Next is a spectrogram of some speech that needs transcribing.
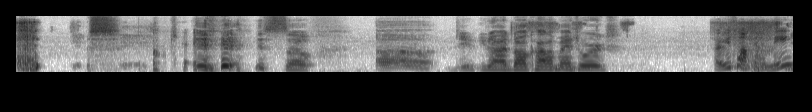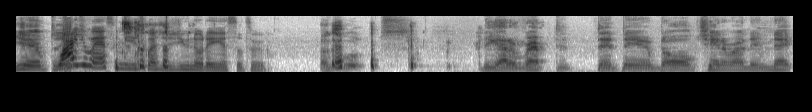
Okay. so, uh, do you, you know how dog collar match works? Are you talking to me? Yeah, Why are you asking me these questions you know the answer to? Well, they gotta wrap the, that damn dog chain around their neck,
